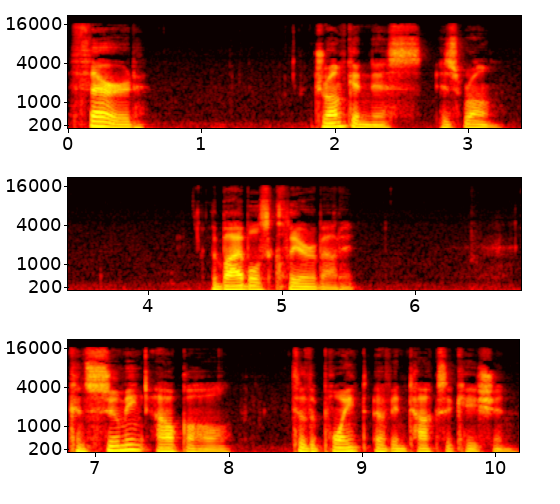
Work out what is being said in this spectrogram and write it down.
Third, drunkenness is wrong. The Bible is clear about it. Consuming alcohol to the point of intoxication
